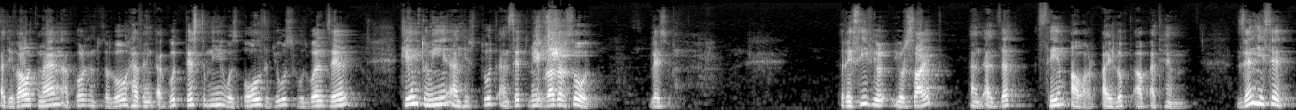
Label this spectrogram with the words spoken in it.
a devout man according to the law, having a good testimony with all the Jews who dwelt there, came to me and he stood and said to me, Brother Saul, bless you. receive your, your sight. And at that same hour I looked up at him. Then he said,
